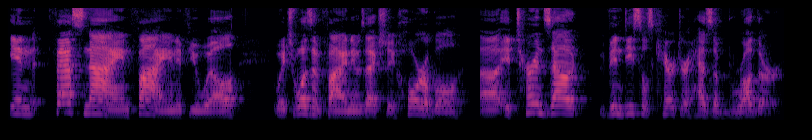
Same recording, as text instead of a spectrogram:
in Fast Nine, fine, if you will, which wasn't fine, it was actually horrible. Uh, it turns out Vin Diesel's character has a brother.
